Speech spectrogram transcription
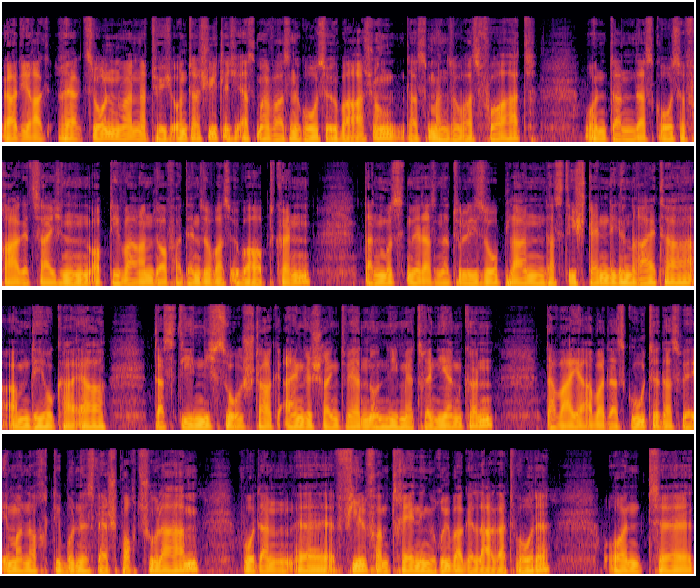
Ja, die Reaktionen waren natürlich unterschiedlich. Erstmal war es eine große Überraschung, dass man sowas vorhat. Und dann das große Fragezeichen, ob die Warendorfer denn sowas überhaupt können. Dann mussten wir das natürlich so planen, dass die ständigen Reiter am DOKR, dass die nicht so stark eingeschränkt werden und nicht mehr trainieren können. Da war ja aber das Gute, dass wir immer noch die Bundeswehr Sportschule haben, wo dann äh, viel vom Training rübergelagert wurde. Und äh,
